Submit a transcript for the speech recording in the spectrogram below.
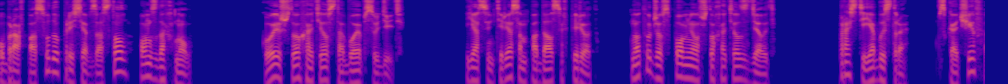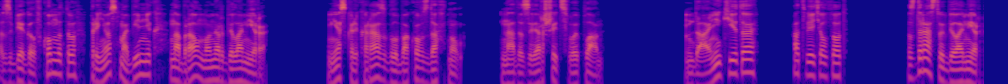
Убрав посуду, присев за стол, он вздохнул. «Кое-что хотел с тобой обсудить». Я с интересом подался вперед, но тут же вспомнил, что хотел сделать. «Прости, я быстро», Вскочив, сбегал в комнату, принес мобильник, набрал номер Беломира. Несколько раз глубоко вздохнул. Надо завершить свой план. «Да, Никита», — ответил тот. «Здравствуй, Беломир.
